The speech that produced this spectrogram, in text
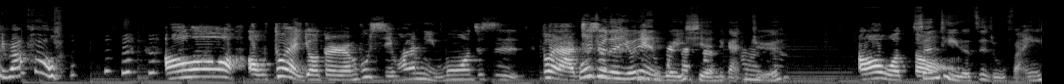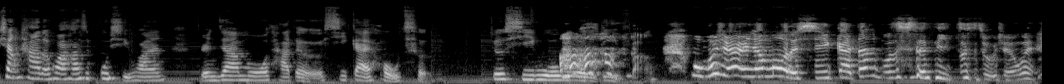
你不要碰。哦哦，对，有的人不喜欢你摸，就是对啊，就觉得有点危险的感觉。哦，我懂身体的自主反应。像他的话，他是不喜欢人家摸他的膝盖后侧，就是膝窝窝的地方。我不喜欢人家摸我的膝盖，但是不是身体自主权问题，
